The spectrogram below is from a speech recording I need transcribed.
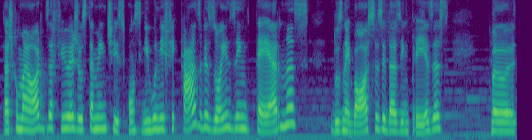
Então, acho que o maior desafio é justamente isso: conseguir unificar as visões internas dos negócios e das empresas, uh,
